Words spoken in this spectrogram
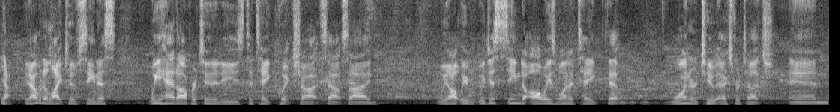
Yeah. you know, I would have liked to have seen us. We had opportunities to take quick shots outside. We all we, we just seem to always want to take that one or two extra touch and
